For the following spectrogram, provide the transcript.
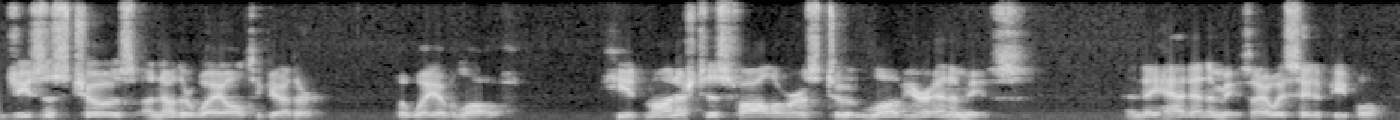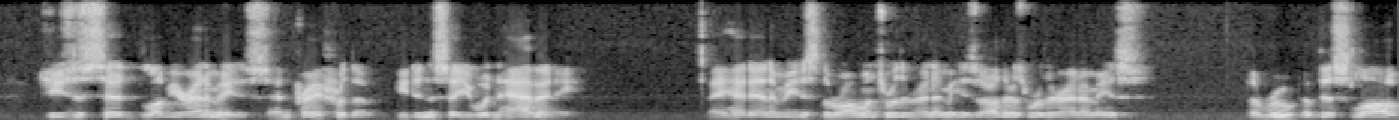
Jesus chose another way altogether, the way of love. He admonished his followers to love your enemies. And they had enemies. I always say to people, Jesus said, Love your enemies and pray for them. He didn't say you wouldn't have any. They had enemies. The Romans were their enemies. Others were their enemies. The root of this love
